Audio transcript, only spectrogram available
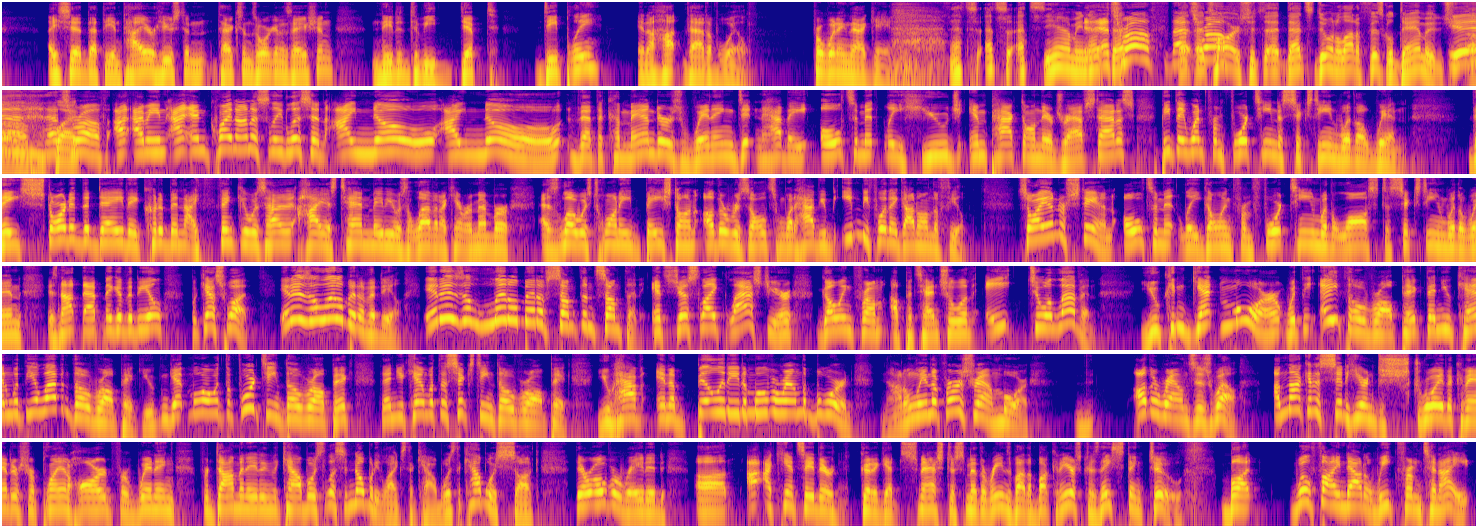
I said that the entire Houston Texans organization needed to be dipped deeply in a hot vat of oil for winning that game. That's that's that's yeah. I mean, that, That's that- rough. that- That's that's rough. harsh. It's that, that's doing a lot of physical damage. Yeah, um, that's but rough. I, I mean, I, and quite honestly, listen, I know, I know that the Commanders winning didn't have a ultimately huge impact on their draft status. Pete, they went from 14 to 16 with a win. They started the day. They could have been, I think it was high, high as 10, maybe it was 11. I can't remember. As low as 20, based on other results and what have you, even before they got on the field. So I understand ultimately going from 14 with a loss to 16 with a win is not that big of a deal. But guess what? It is a little bit of a deal. It is a little bit of something, something. It's just like last year going from a potential of 8 to 11. You can get more with the eighth overall pick than you can with the 11th overall pick. You can get more with the 14th overall pick than you can with the 16th overall pick. You have an ability to move around the board, not only in the first round more, other rounds as well. I'm not going to sit here and destroy the Commanders for playing hard, for winning, for dominating the Cowboys. Listen, nobody likes the Cowboys. The Cowboys suck. They're overrated. Uh, I, I can't say they're going to get smashed to smithereens by the Buccaneers because they stink too. But we'll find out a week from tonight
